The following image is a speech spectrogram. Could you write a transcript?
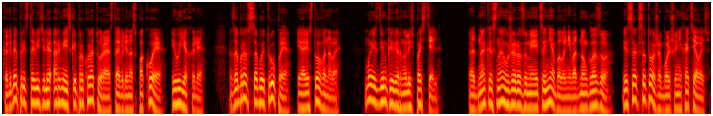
Когда представители армейской прокуратуры оставили нас в покое и уехали, забрав с собой трупы и арестованного, мы с Динкой вернулись в постель. Однако сна уже, разумеется, не было ни в одном глазу, и секса тоже больше не хотелось.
